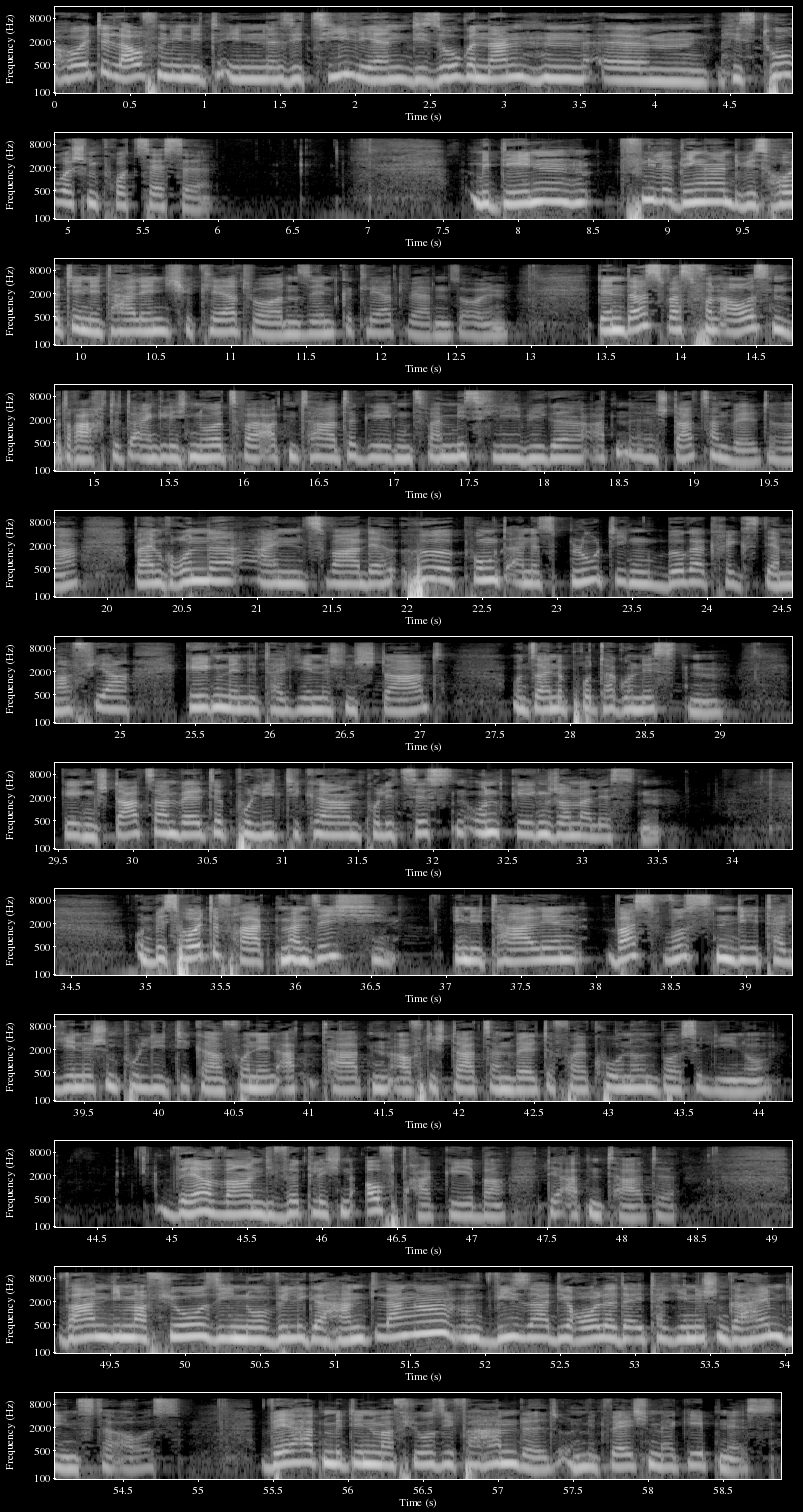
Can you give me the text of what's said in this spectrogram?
Heute laufen in, in Sizilien die sogenannten ähm, historischen Prozesse, mit denen viele Dinge, die bis heute in Italien nicht geklärt worden sind, geklärt werden sollen. Denn das, was von außen betrachtet eigentlich nur zwei Attentate gegen zwei missliebige äh, Staatsanwälte war, war im Grunde ein, zwar der Höhepunkt eines blutigen Bürgerkriegs der Mafia gegen den italienischen Staat und seine Protagonisten, gegen Staatsanwälte, Politiker, Polizisten und gegen Journalisten. Und bis heute fragt man sich, in Italien. Was wussten die italienischen Politiker von den Attentaten auf die Staatsanwälte Falcone und Borsellino? Wer waren die wirklichen Auftraggeber der Attentate? Waren die Mafiosi nur willige Handlanger? Und wie sah die Rolle der italienischen Geheimdienste aus? Wer hat mit den Mafiosi verhandelt und mit welchem Ergebnis?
